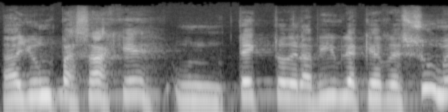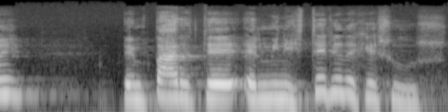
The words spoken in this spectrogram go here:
Hay un pasaje, un texto de la Biblia que resume en parte el ministerio de Jesús.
